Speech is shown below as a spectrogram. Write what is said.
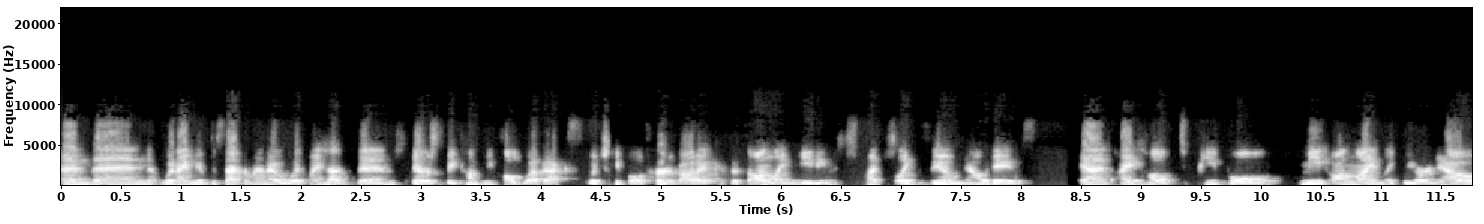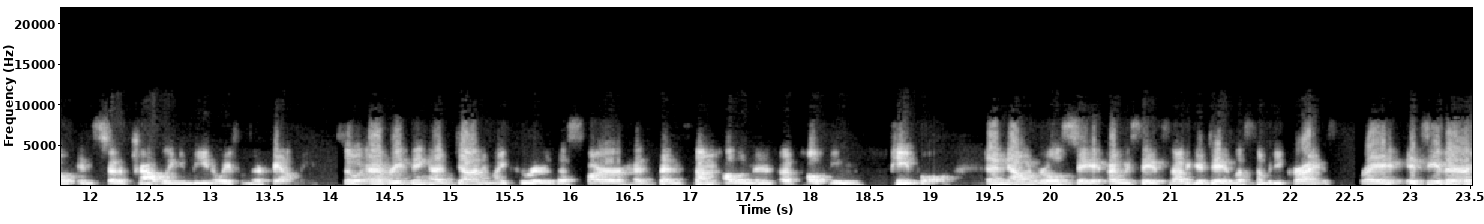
And then when I moved to Sacramento with my husband, there was a big company called WebEx, which people have heard about it because it's online meetings, much like Zoom nowadays. And I helped people meet online like we are now instead of traveling and being away from their family. So everything I've done in my career thus far has been some element of helping people. And now in real estate, I would say it's not a good day unless somebody cries, right? It's either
